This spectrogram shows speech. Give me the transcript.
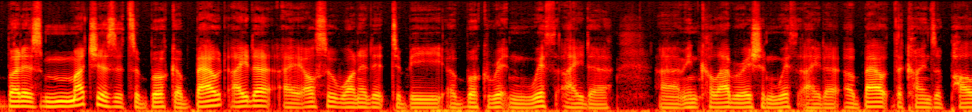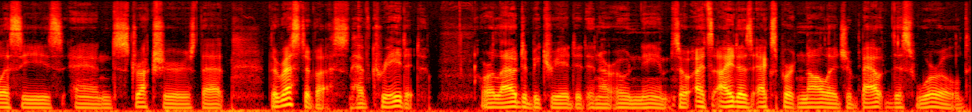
But as much as it's a book about Aida, I also wanted it to be a book written with Aida um, in collaboration with Aida about the kinds of policies and structures that the rest of us have created or allowed to be created in our own name. So it's Aida's expert knowledge about this world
